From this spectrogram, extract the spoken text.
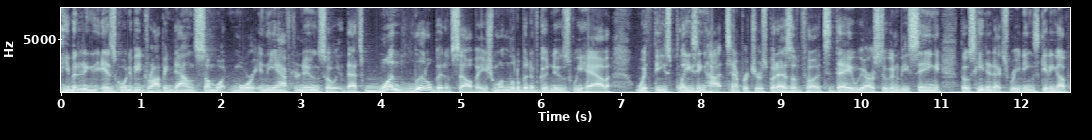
Humidity is going to be dropping down somewhat more in the afternoon, so that's one little bit of salvation, one little bit of good news we have with these blazing hot temperatures. But as of uh, today, we are still going to be seeing those heat index readings getting up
